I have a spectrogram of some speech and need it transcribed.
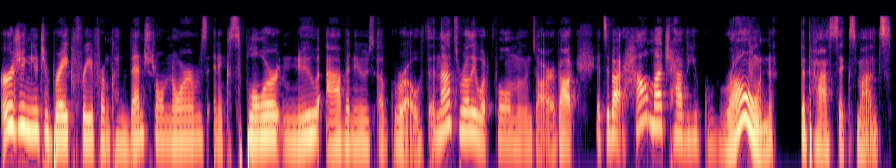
urging you to break free from conventional norms and explore new avenues of growth. And that's really what full moons are about. It's about how much have you grown the past six months.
